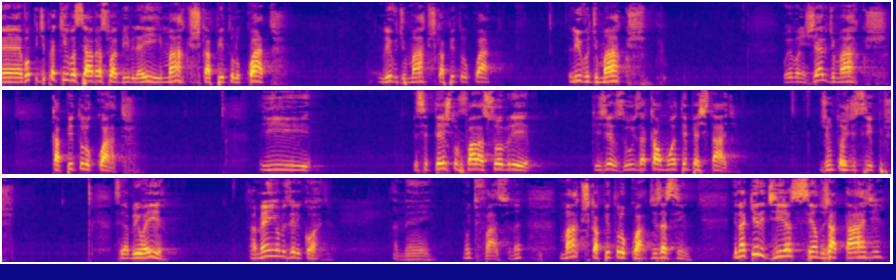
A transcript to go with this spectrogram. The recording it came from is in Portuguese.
É, vou pedir para que você abra a sua Bíblia aí, em Marcos capítulo 4. Livro de Marcos, capítulo 4. Livro de Marcos. O Evangelho de Marcos, capítulo 4. E esse texto fala sobre que Jesus acalmou a tempestade junto aos discípulos. Você abriu aí? Amém ou misericórdia? Amém. Muito fácil, né? Marcos capítulo 4 diz assim: E naquele dia, sendo já tarde,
